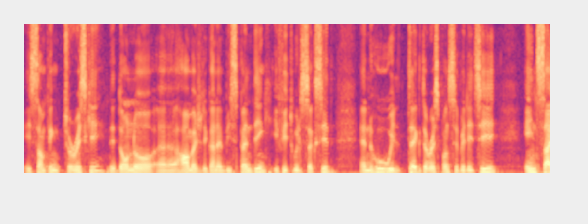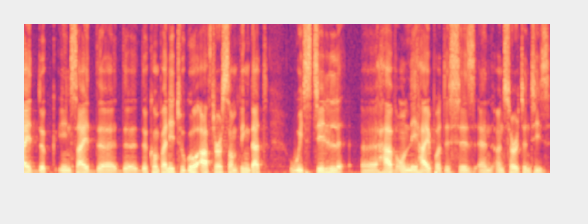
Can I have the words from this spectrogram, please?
is something too risky. They don't know uh, how much they're going to be spending, if it will succeed, and who will take the responsibility inside the inside the, the, the company to go after something that we still uh, have only hypotheses and uncertainties.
